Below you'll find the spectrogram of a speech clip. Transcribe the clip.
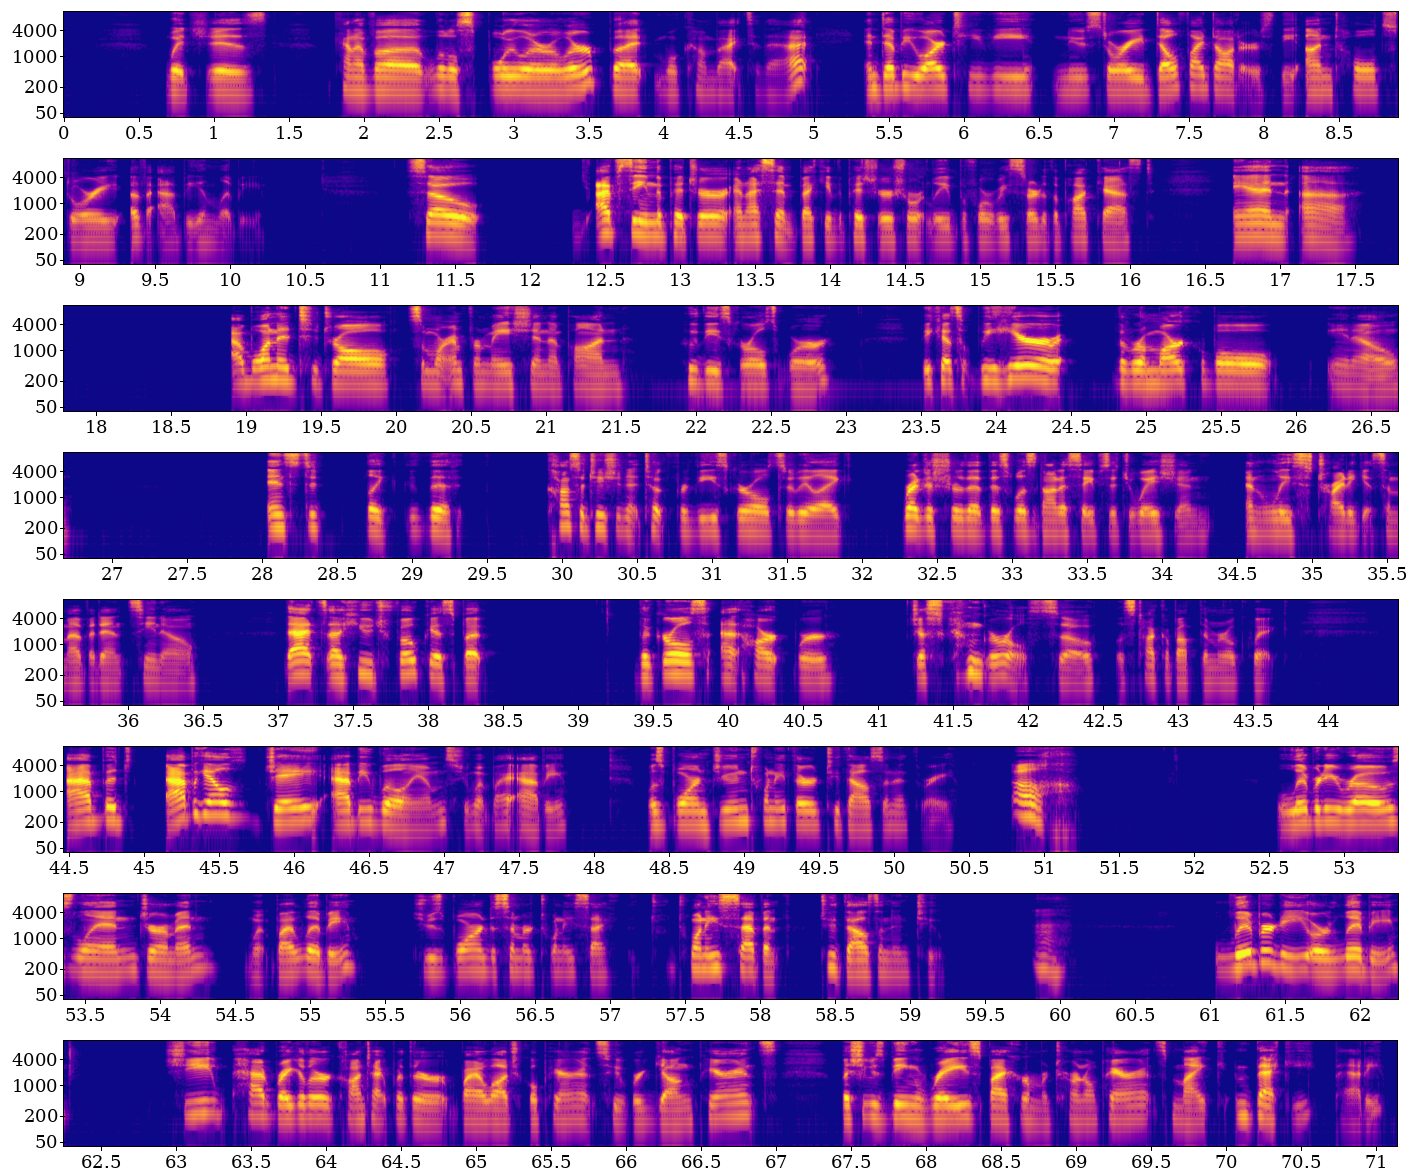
which is kind of a little spoiler alert, but we'll come back to that. And WRTV news story Delphi Daughters, the untold story of Abby and Libby. So I've seen the picture and I sent Becky the picture shortly before we started the podcast. And uh I wanted to draw some more information upon who these girls were because we hear the remarkable, you know, instant like the constitution it took for these girls to be like register that this was not a safe situation and at least try to get some evidence, you know. That's a huge focus, but the girls at heart were just young girls. So let's talk about them real quick. Ab- Abigail J. Abby Williams, she went by Abby, was born June 23rd, 2003. Ugh. Liberty Rose Lynn German went by Libby. She was born December 22nd, 27th, 2002. Mm. Liberty or Libby, she had regular contact with her biological parents who were young parents, but she was being raised by her maternal parents, Mike and Becky, Patty.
